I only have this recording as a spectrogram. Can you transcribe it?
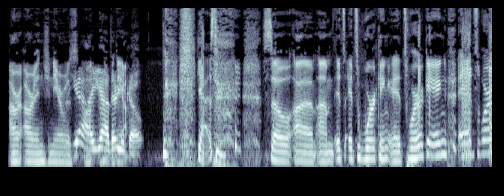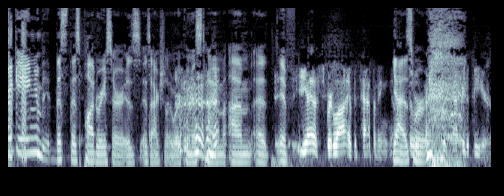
Our our engineer was. Yeah, uh, yeah, there yeah. you go. Yes. so um, um, it's it's working. It's working. It's working. This this pod racer is is actually working this time. Um, uh, if Yes, we're live. It's happening. Yes, so, we're- so happy to be here.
